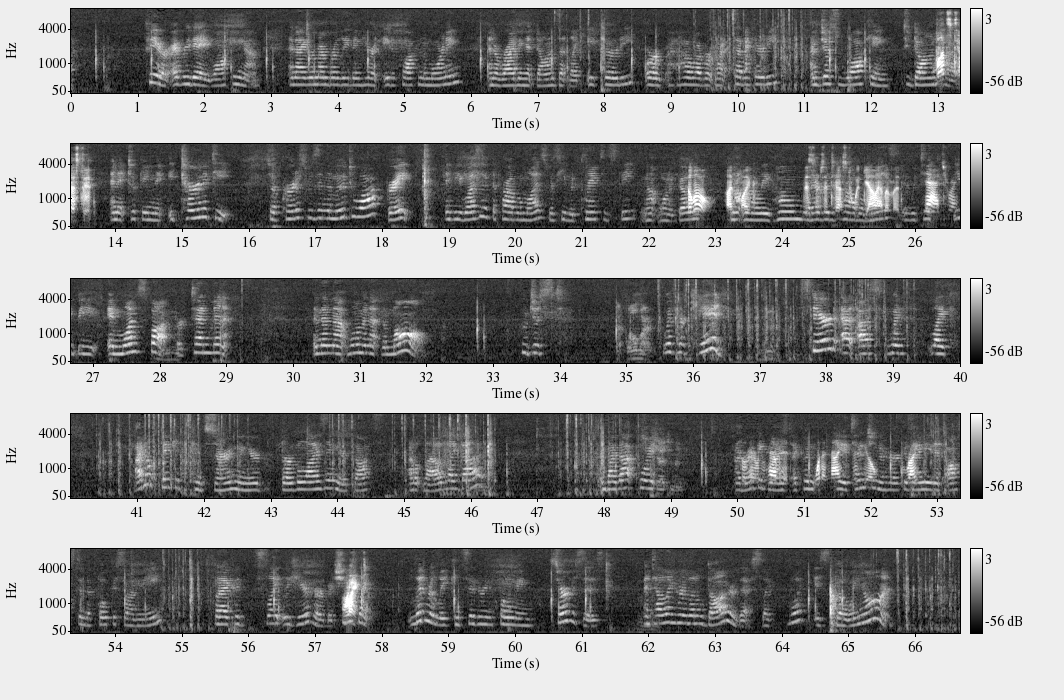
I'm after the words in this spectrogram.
fear every day walking them, and I remember leaving here at eight o'clock in the morning and arriving at Dawn's at like eight thirty or however it went, seven thirty. I'm just walking to Dawn's Let's house test it. and it took an eternity. So if Curtis was in the mood to walk, great. If he wasn't, the problem was was he would plant his feet, not want to go, Hello, I'm not Mike. want to leave home, This is whatever a the test with problem was. limit. It would take That's right. you'd be in one spot for ten minutes. And then that woman at the mall who just At Walmart. with her kid Mhm. stared at us with like I don't think it's concern when you're verbalizing your thoughts out loud like that. And by that point, Judgment. I So there we have recognized. I couldn't What a pay attention video, to her because right? I needed Austin to focus on me. But I could slightly hear her, but she Right. was like literally considering phoning services and mm-hmm. telling her little daughter this. Like, what is going on?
